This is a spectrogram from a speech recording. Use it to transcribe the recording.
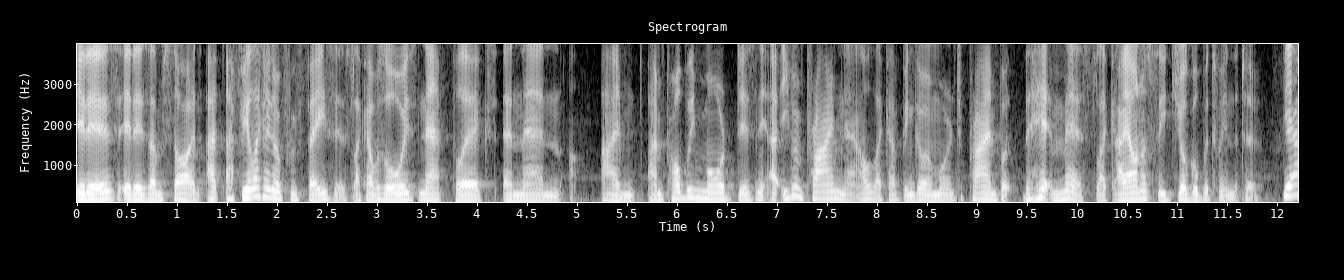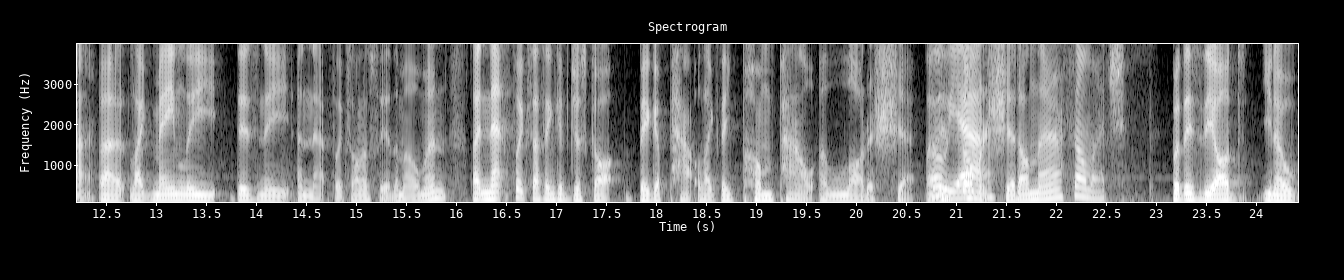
It is. It is. I'm starting. I, I feel like I go through phases. Like I was always Netflix, and then I'm I'm probably more Disney. Uh, even Prime now. Like I've been going more into Prime, but the hit and miss. Like I honestly juggle between the two. Yeah. Uh, like mainly Disney and Netflix. Honestly, at the moment, like Netflix, I think have just got bigger power. Like they pump out a lot of shit. Like, Oh, there's yeah. so much shit on there. So much. But there's the odd, you know,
